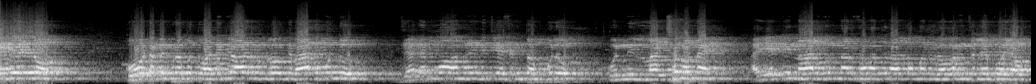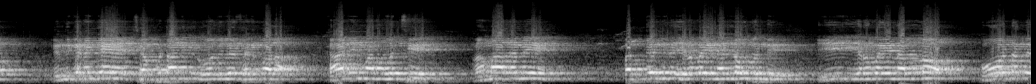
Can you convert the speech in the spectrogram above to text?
ఐదేళ్ళలో కూటమి ప్రభుత్వం అధికారంలోకి రాకముందు జగన్మోహన్ రెడ్డి చేసిన తప్పులు కొన్ని లక్షలు ఉన్నాయి అవన్నీ నాలుగున్నర సంవత్సరాల్లో మనం వివరించలేకపోయాం. ఎందుకంటే చెప్పడానికి రోజులే సరిపోలా. కానీ మనం వచ్చి ప్రమాదమే పద్దెనిమిది ఇరవై నెలలు అవుతుంది. ఈ ఇరవై నెలలో కూటమి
